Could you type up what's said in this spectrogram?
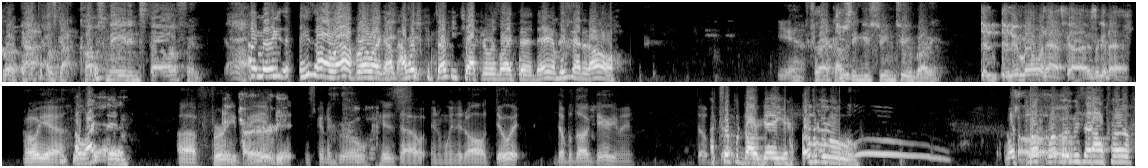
Look, Papa's got cups made and stuff, and yeah, I mean, he's, he's all out, bro. Like, I, I wish Kentucky chapter was like that. Damn, he's got it all. yeah. Shrek, I'll see you soon too, buddy. The, the new Maryland hats, guys. Look at that. Oh yeah. I like them. Uh, Furry Hey, Purdy. Bandit is gonna grow his out and win it all. Do it. Double dog dare you, man. Double I triple dog dare you. Oh, Ooh. what, what what Uh, movie is that off of?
